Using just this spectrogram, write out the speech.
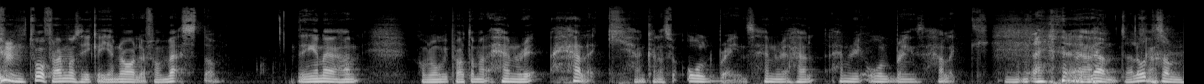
två framgångsrika generaler från väst. Då. Den ena är han, kommer ihåg vi pratade om Henry Halleck. Han kallas för Old Brains. Henry, Hall, Henry Old Brains Halleck. Mm, jag har glömt. Han låter som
